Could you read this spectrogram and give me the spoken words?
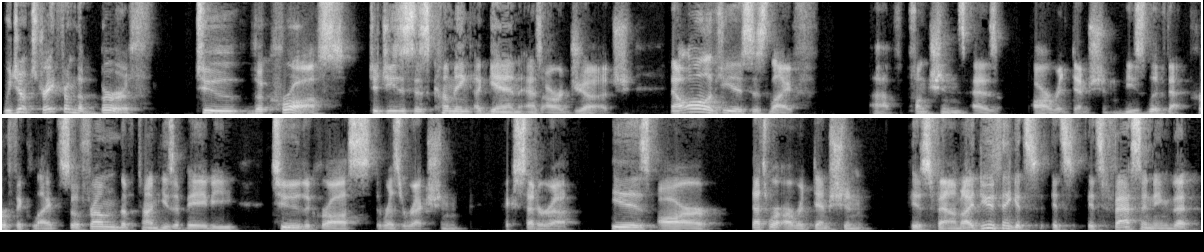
We jump straight from the birth to the cross to Jesus' coming again as our judge. Now, all of Jesus' life uh, functions as our redemption. He's lived that perfect life. So, from the time he's a baby to the cross, the resurrection, etc., is our that's where our redemption is found. I do think it's it's it's fascinating that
